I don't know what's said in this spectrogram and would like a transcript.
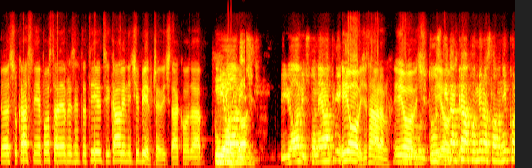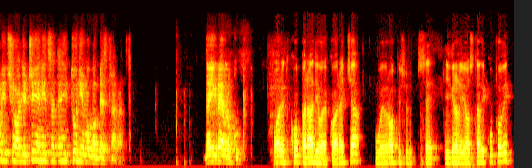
e, su kasnije postali reprezentativci Kalinić i Birčević, tako da I Jović. I Jović, tu nema priče. i Jović, naravno, i Jović. Tu i skidam da. kapu Miroslavu Nikoliću, ali je činjenica da ni tu nije mogao bez stranaca. Da igra Evrokup. Pored kupa Radivoja Koreća, u Evropi su se igrali i ostali kupovi,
